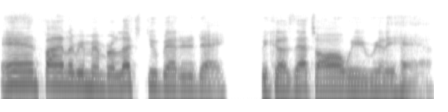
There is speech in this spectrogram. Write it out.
And finally, remember, let's do better today because that's all we really have.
